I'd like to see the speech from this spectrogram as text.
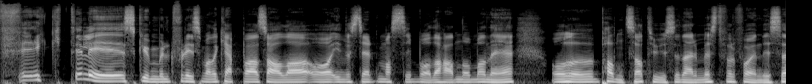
fryktelig skummelt for de som hadde cappa Salah og investert masse i både han og Mané, og pantsatt huset nærmest for å få inn disse.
